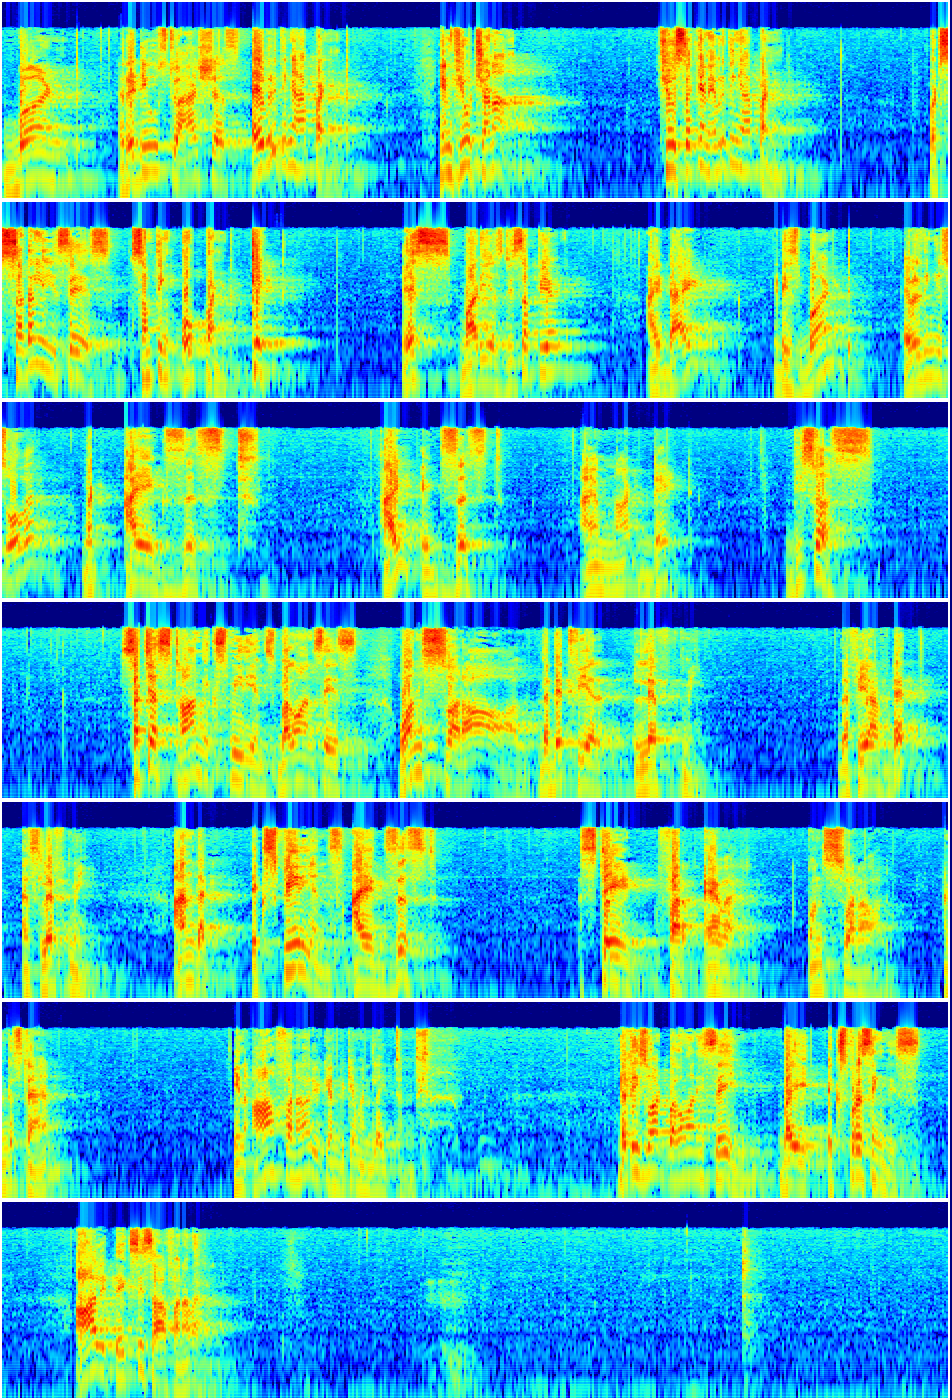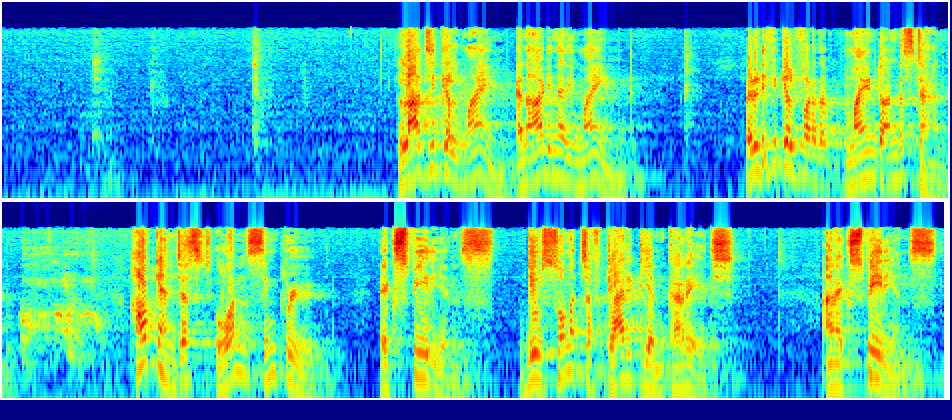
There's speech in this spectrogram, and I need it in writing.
burnt, reduced to ashes, everything happened. In few chana, few seconds, everything happened. But suddenly he says something opened, clicked. Yes, body has disappeared. I died. It is burnt. Everything is over. But I exist. I exist. I am not dead. This was such a strong experience. Bhagavan says, once for all, the death fear left me. The fear of death has left me. And that experience, I exist, stayed forever. Once for all. Understand? In half an hour, you can become enlightened. that is what Bhagavan is saying by expressing this. All it takes is half an hour. Logical mind, an ordinary mind, very difficult for the mind to understand. How can just one simple experience give so much of clarity and courage? An experience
